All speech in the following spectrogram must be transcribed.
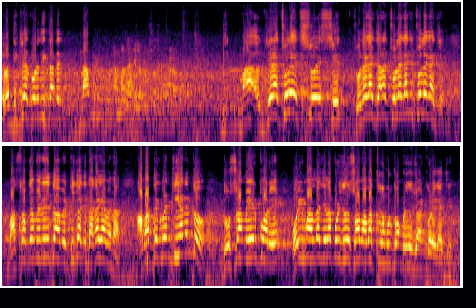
এবার ডিক্লেয়ার করে দিক তাদের নাম। মা, যারা চলে এসছে- চলে গেছে, যারা চলে গেছে চলে গেছে। বাস্তবকে মেনে নিতে হবে, ঠিক আছে, দেখা যাবে না। আবার দেখবেন কি জানেন তো? দোসরা মেয়ের পরে ওই মালদা জেলা পরিষদে সব আবার তৃণমূল কংগ্রেসে জয়েন করে গেছে।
